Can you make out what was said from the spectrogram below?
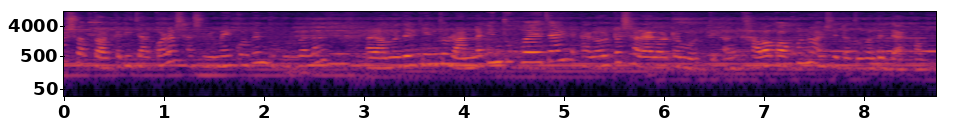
আর সব তরকারি যা করা শাশুড়ি মাই করবেন দুপুরবেলা। আর আমাদের কিন্তু রান্না কিন্তু হয়ে যায় এগারোটা সাড়ে এগারোটার মধ্যে। আর খাওয়া কখন হয় সেটা তোমাদের দেখাবো।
